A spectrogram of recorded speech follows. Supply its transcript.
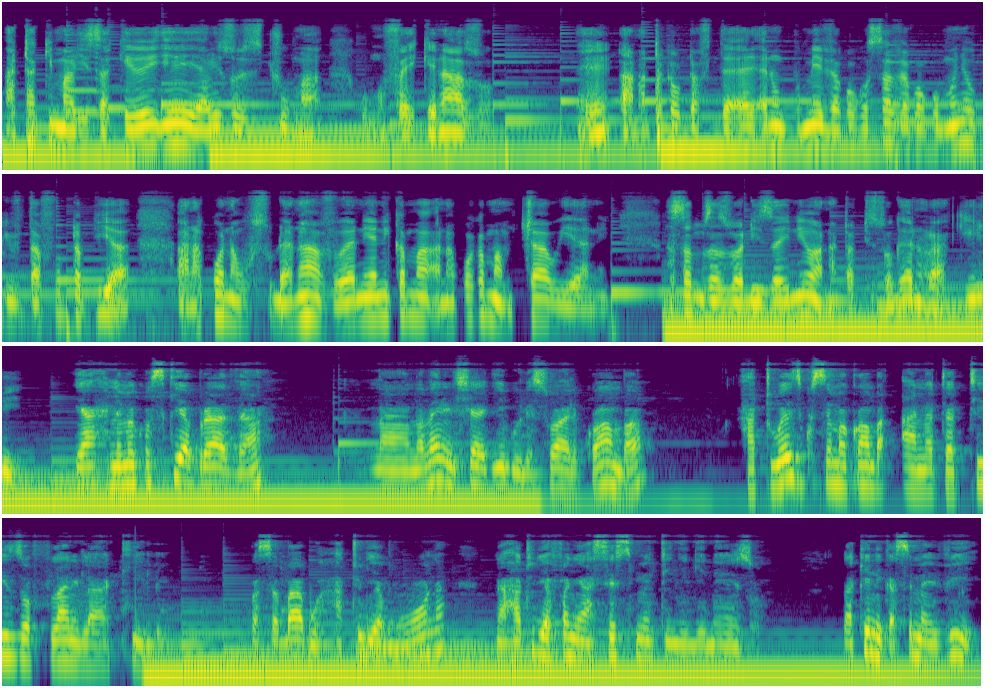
hataki mali zake yeye alizozichuma unufaike nazo eh, anataka utafute yani utumie vya kwako saa vya kwako mwenyewe ukivitafuta pia anakuwa na usuda navyo. Yani, yani kama anakuwa kama mchawi yani sasa mzazi wa design ana tatizo gani la akili? Ya nimekusikia brother na nadhani nilishajibu ile swali kwamba hatuwezi kusema kwamba ana tatizo fulani la akili kwa sababu hatujamuona na hatujafanya assessment nyinginezo. Lakini nikasema hivi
